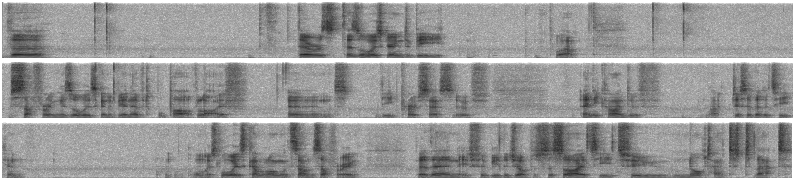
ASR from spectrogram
the there is there's always going to be well suffering is always going to be an inevitable part of life and the process of any kind of like disability can almost always come along with some suffering but then it should be the job of society to not add to that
